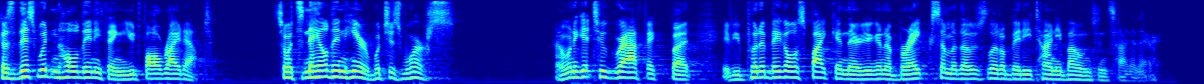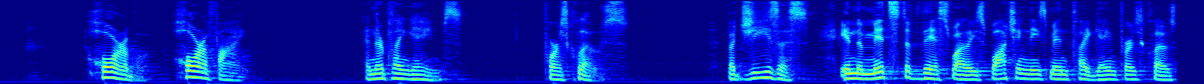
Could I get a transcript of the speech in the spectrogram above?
because this wouldn't hold anything. You'd fall right out. So it's nailed in here, which is worse. I don't want to get too graphic, but if you put a big old spike in there, you're going to break some of those little bitty tiny bones inside of there. Horrible, horrifying. And they're playing games for his clothes. But Jesus, in the midst of this, while he's watching these men play game for his clothes,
